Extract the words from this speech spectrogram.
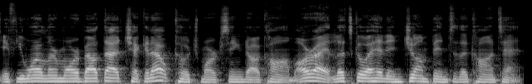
if you want to learn more about that, check it out, coachmarksing.com. All right, let's go ahead and jump into the content.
